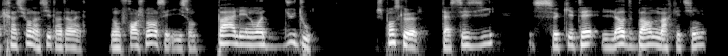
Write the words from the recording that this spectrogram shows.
création d'un site internet. Donc franchement, ils sont pas allés loin du tout. Je pense que tu as saisi ce qu'était l'outbound marketing.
